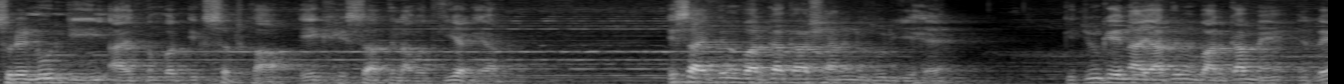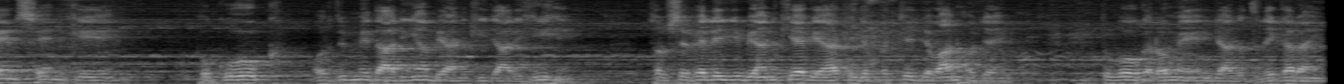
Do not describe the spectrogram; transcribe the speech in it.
सुर नूर की आयत नंबर इकसठ का एक हिस्सा तिलावत किया गया। इस आयत मुबारक का शान नजूल ये है कि चूँकि इन आयात मुबारक में रहन सहन के हकूक़ और ज़िम्मेदारियाँ बयान की जा रही हैं, सबसे पहले ये बयान किया गया कि जब बच्चे जवान हो जाएँ तो वो घरों में इजाज़त लेकर आएँ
